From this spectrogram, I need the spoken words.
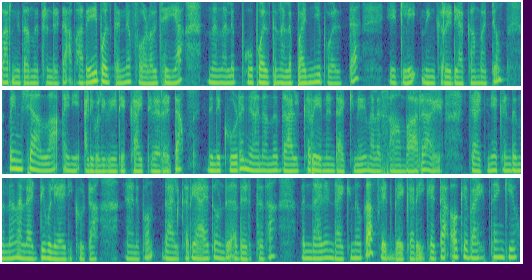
പറഞ്ഞു തന്നിട്ടുണ്ട് കേട്ടോ അപ്പോൾ അതേപോലെ തന്നെ ഫോളോ ചെയ്യുക നല്ല പൂ പോലത്തെ നല്ല പഞ്ഞി പോലത്തെ ഇഡ്ഡലി നിങ്ങൾക്ക് റെഡിയാക്കാൻ പറ്റും. അപ്പോൾ ഇൻഷാല്ല ഇനി അടിപൊളി വീഡിയോ ഒക്കെ ആയിട്ട് വരാം കേട്ടോ ഇതിന്റെ കൂടെ ഞാൻ അന്ന് ദാൽക്കറി കറി തന്നെ ഉണ്ടാക്കിയത് നല്ല സാമ്പാർ ചട്നിയൊക്കെ ഉണ്ടെന്നുണ്ടെങ്കിൽ നല്ല അടിപൊളിയായിരിക്കും കേട്ടോ ഞാനിപ്പം ദാൽക്കറി കറി ആയതുകൊണ്ട് അതെടുത്തതാണ് അപ്പോൾ എന്തായാലും ഉണ്ടാക്കി നോക്കുക ഫീഡ്ബാക്ക് അറിയിക്കട്ടെ ഓക്കെ ബൈ താങ്ക്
